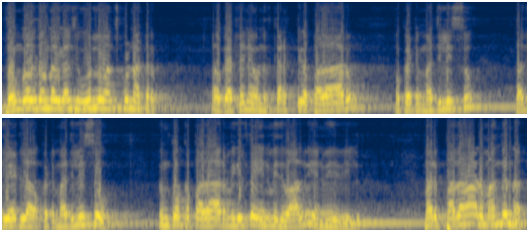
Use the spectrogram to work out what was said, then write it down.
దొంగలు దొంగలు కలిసి ఊర్లు పంచుకుని అంటారు. ఒక అట్లనే ఉన్నది. కరెక్ట్గా పదహారు ఒకటి మజిలిస్సు పదిహేడులో ఒకటి మజిలిస్సు ఇంకొక పదహారు మిగిలితే ఎనిమిది వాళ్ళు ఎనిమిది వీళ్ళు. మరి పదహారు మంది ఉన్నారు.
